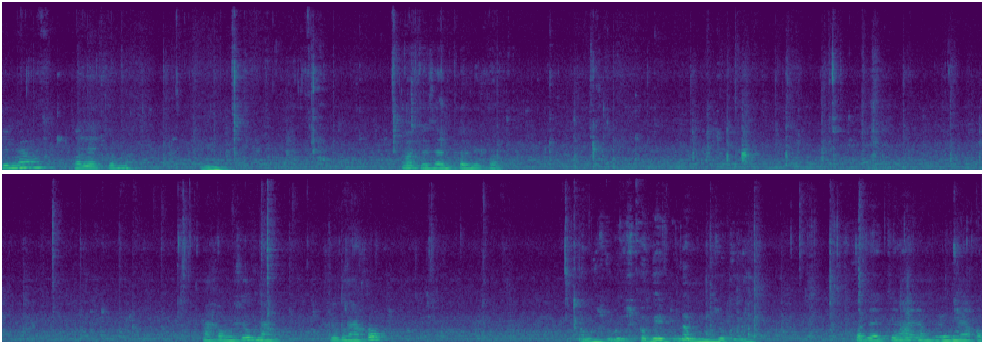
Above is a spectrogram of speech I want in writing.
Kasi na, malay ko na. Hmm. Ito, saan pala ito? Nakabusog na. Busog na ako. Ang busog, spaghetti na, busog na. Pagdating nga lang, busog na ako.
